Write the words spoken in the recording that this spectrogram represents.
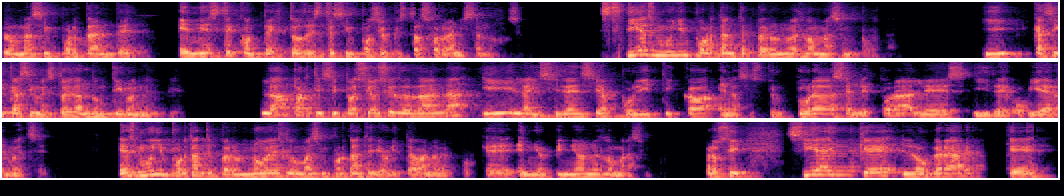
lo más importante en este contexto de este simposio que estás organizando, José. Sí es muy importante, pero no es lo más importante. Y casi, casi me estoy dando un tiro en el pie. La participación ciudadana y la incidencia política en las estructuras electorales y de gobierno, etc. Es muy importante, pero no es lo más importante y ahorita van a ver por qué, en mi opinión, no es lo más importante. Pero sí, sí hay que lograr que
